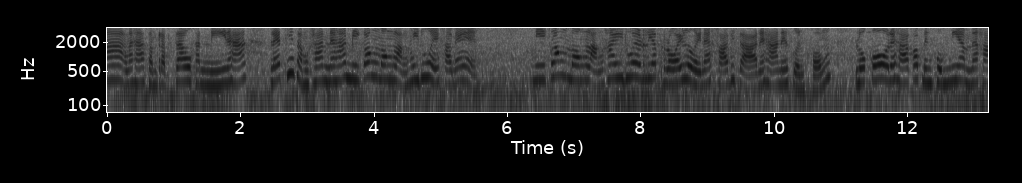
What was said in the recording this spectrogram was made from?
มากนะคะสำหรับเจ้าคันนี้นะคะ และที่สำคัญนะคะมีกล้องมองหลังให้ด้วยค่ะแม่มีกล้องมองหลังให้ด้วยเรียบร้อยเลยนะคะพี่จ๋านะคะ ในส่วนของโลโก้นะคะ ก็เป็นโครเมียมนะคะ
